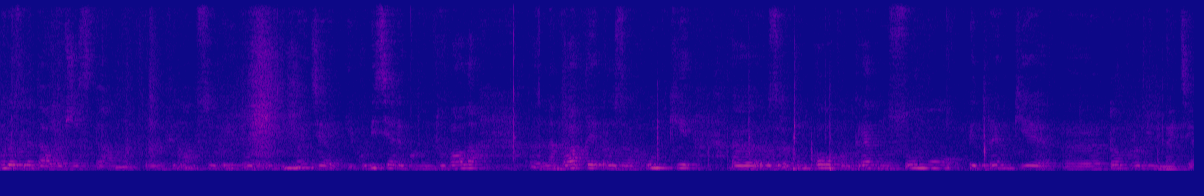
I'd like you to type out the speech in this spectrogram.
ми розглядали вже стан е, фінансовий медіа, і комісія рекомендувала е, надати розрахунки, розрахунково конкретну суму підтримки е, ТОВ «Промінмедіа».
